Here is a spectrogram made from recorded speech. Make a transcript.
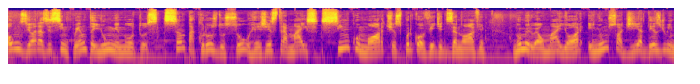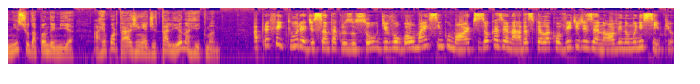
11 horas e 51 minutos. Santa Cruz do Sul registra mais cinco mortes por Covid-19. Número é o maior em um só dia desde o início da pandemia. A reportagem é de Taliana Hickman. A Prefeitura de Santa Cruz do Sul divulgou mais cinco mortes ocasionadas pela Covid-19 no município.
